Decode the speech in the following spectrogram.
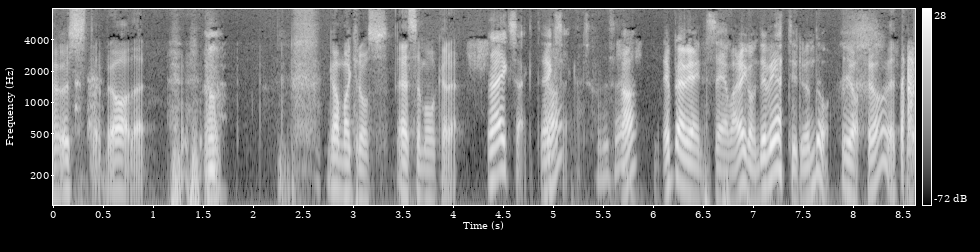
Just det, bra där. Ja. Gammal cross, SM-åkare. Nej, exakt. Ja. exakt. Det Ja, det behöver jag inte säga varje gång. Det vet ju du ändå. Ja, jag vet det.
